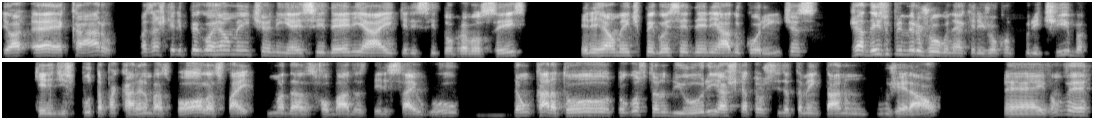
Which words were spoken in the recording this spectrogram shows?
Eu, é, é caro. Mas acho que ele pegou realmente, Aninha, esse DNA aí que ele citou para vocês. Ele realmente pegou esse DNA do Corinthians já desde o primeiro jogo, né? Aquele jogo contra o Curitiba, que ele disputa pra caramba as bolas, faz uma das roubadas dele, sai o gol. Então, cara, tô, tô gostando do Yuri, acho que a torcida também tá num, num geral. É, e vamos ver.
